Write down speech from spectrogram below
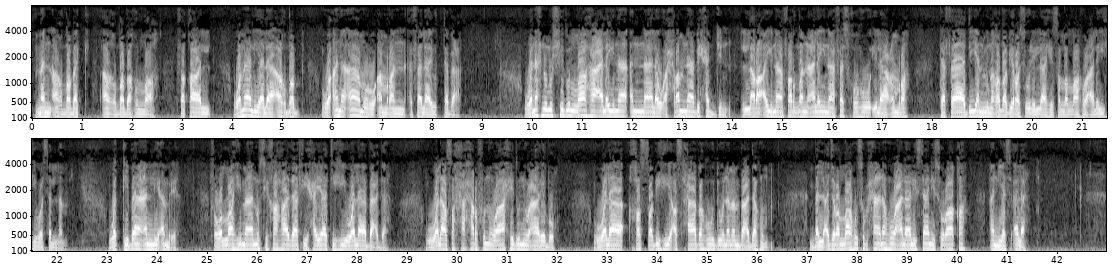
من أغضبك أغضبه الله. فقال وما لي لا أغضب وأنا آمر أمرا فلا يتبع. ونحن نشهد الله علينا أنا لو أحرمنا بحج لرأينا فرضا علينا فسخه إلى عمرة تفاديا من غضب رسول الله صلى الله عليه وسلم واتباعا لأمره. فوالله ما نسخ هذا في حياته ولا بعده. ولا صح حرف واحد يعارضه ولا خص به أصحابه دون من بعدهم. بل أجرى الله سبحانه على لسان سراقة أن يسأله.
